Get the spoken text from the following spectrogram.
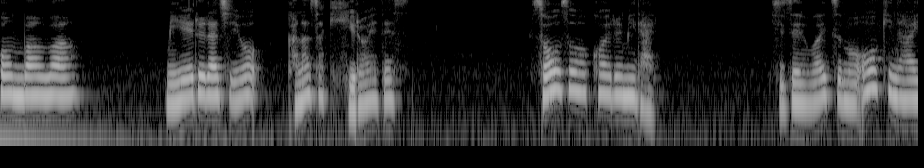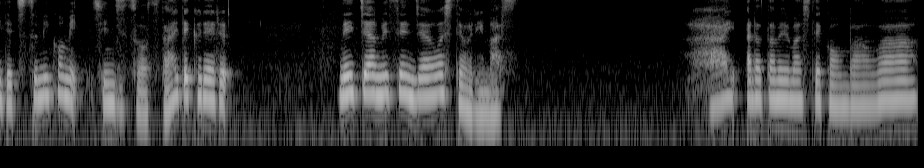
こんばんは。見えるラジオ金崎ひろえです。想像を超える未来。自然はいつも大きな愛で包み込み、真実を伝えてくれる。ネイチャーメッセンジャーをしております。はい、改めましてこんばんは。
